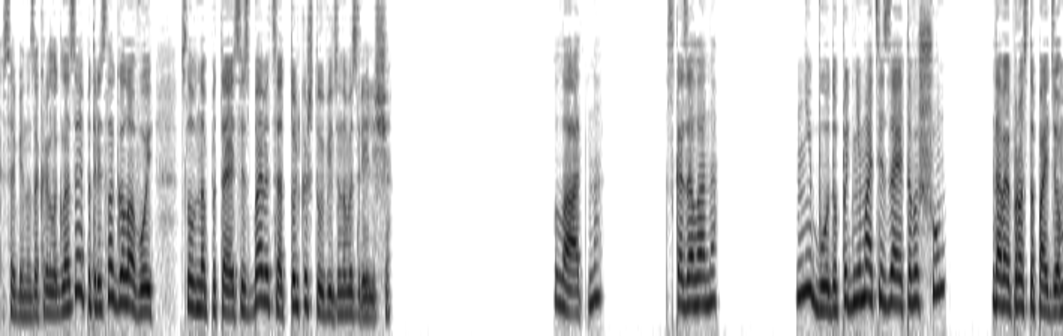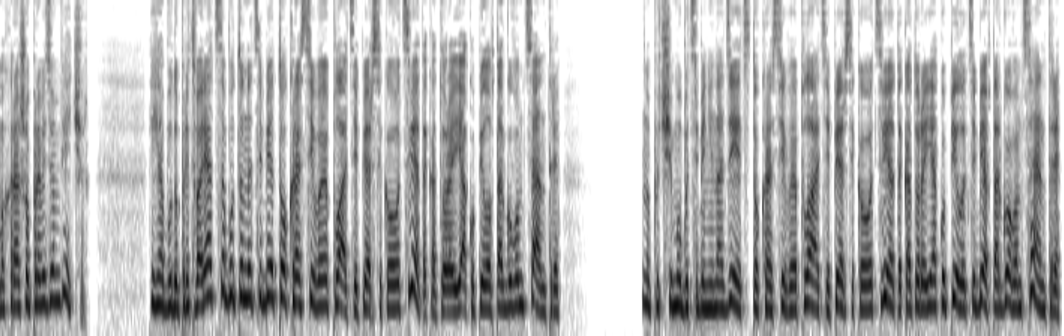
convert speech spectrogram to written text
Сабина закрыла глаза и потрясла головой, словно пытаясь избавиться от только что увиденного зрелища. «Ладно», — сказала она. «Не буду поднимать из-за этого шум. Давай просто пойдем и хорошо проведем вечер. Я буду притворяться, будто на тебе то красивое платье персикового цвета, которое я купила в торговом центре». «Ну почему бы тебе не надеть то красивое платье персикового цвета, которое я купила тебе в торговом центре?»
